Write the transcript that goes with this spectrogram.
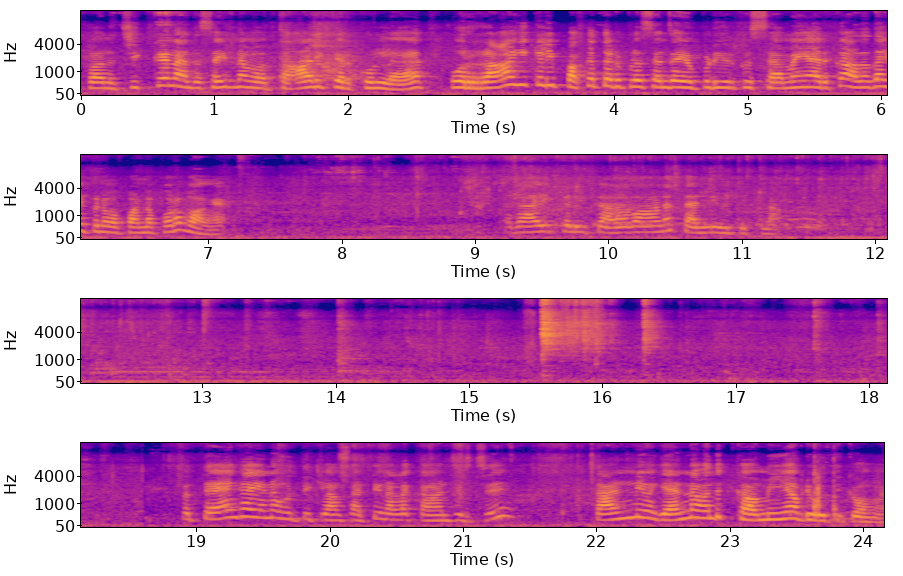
இப்போ அந்த சிக்கன் அந்த சைடு நம்ம தாளிக்கிறதுக்குள்ள ஒரு ராகி களி பக்கத்தடுப்பில் செஞ்சால் எப்படி இருக்கும் செமையாக இருக்கும் அதை தான் இப்போ நம்ம பண்ண போகிறோம் வாங்க. ராகி களிக்கு அளவான தண்ணி விட்டுக்கலாம் இப்போ தேங்காய் எண்ணெய் ஊற்றிக்கலாம் சட்டி நல்லா காஞ்சிருச்சு. தண்ணி எண்ணெய் வந்து கம்மியாக அப்படி ஊற்றிக்கோங்க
